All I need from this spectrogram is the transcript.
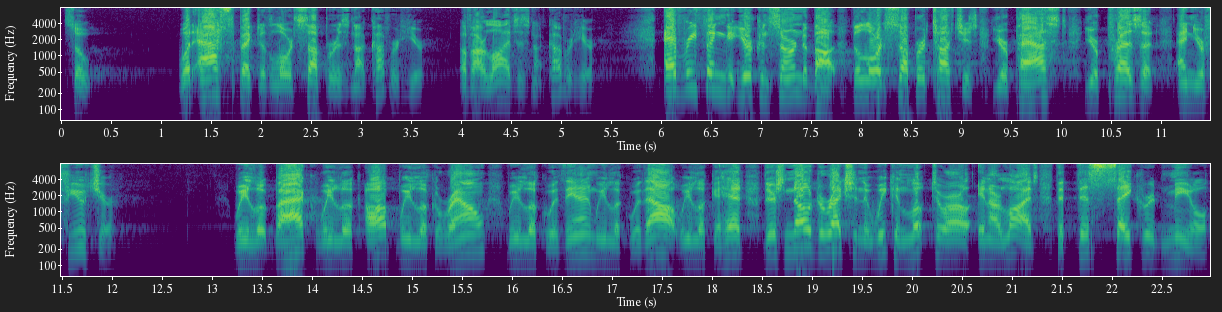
So, what aspect of the Lord's Supper is not covered here? Of our lives is not covered here? Everything that you're concerned about, the Lord's Supper touches your past, your present, and your future. We look back, we look up, we look around, we look within, we look without, we look ahead. There's no direction that we can look to our, in our lives that this sacred meal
